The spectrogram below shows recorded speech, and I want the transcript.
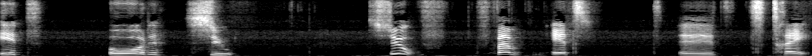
1, 8, 7. 7, 5, 1, øh, 3,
